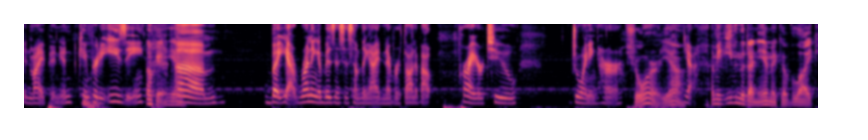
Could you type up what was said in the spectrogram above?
in my opinion, came Mhm. pretty easy. Okay. Yeah. Um, but yeah, running a business is something I had never thought about prior to joining her. sure. Yeah. Yeah. I mean, even the dynamic of like.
